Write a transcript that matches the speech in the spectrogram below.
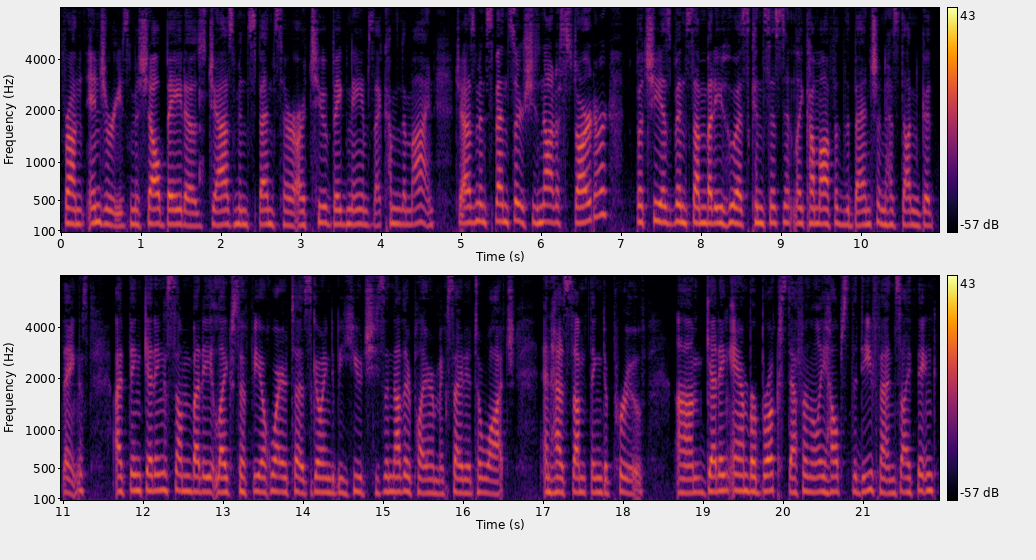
from injuries. Michelle Betos, Jasmine Spencer are two big names that come to mind. Jasmine Spencer, she's not a starter, but she has been somebody who has consistently come off of the bench and has done good things. I think getting somebody like Sofia Huerta is going to be huge. She's another player I'm excited to watch and has something to prove. Um, getting Amber Brooks definitely helps the defense. I think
